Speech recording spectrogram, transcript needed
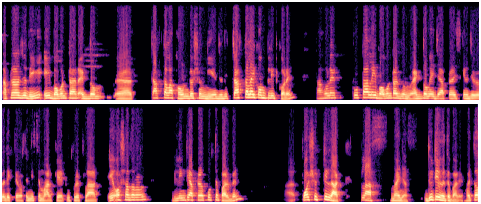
আপনারা যদি এই ভবনটার একদম চারতলা ফাউন্ডেশন নিয়ে যদি চারতলাই কমপ্লিট করেন, তাহলে টোটাল এই ভবনটার জন্য একদম এই যে আপনার স্ক্রিনে যেভাবে দেখতে পাচ্ছেন, নিচে মার্কেট উপরে ফ্ল্যাট এই অসাধারণ বিল্ডিংটি আপনারা করতে পারবেন পঁয়ষট্টি লাখ প্লাস মাইনাস দুইটাই হতে পারে। হয়তো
